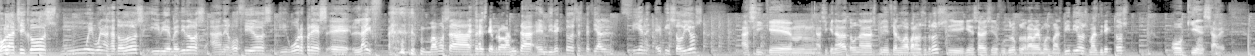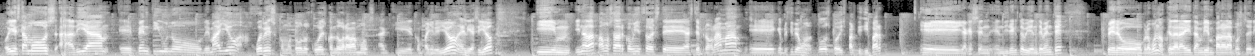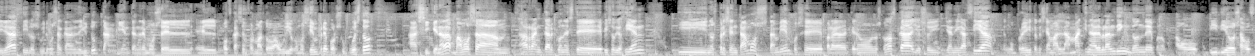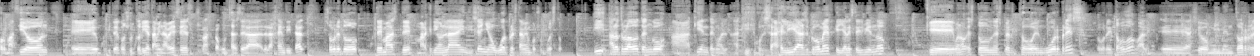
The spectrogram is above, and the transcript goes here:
Hola chicos, muy buenas a todos y bienvenidos a Negocios y WordPress eh, Live. Vamos a hacer este programita en directo, este especial 100 episodios. Así que, mm, así que nada, toda una experiencia nueva para nosotros y quién sabe si en el futuro pues, grabaremos más vídeos, más directos o quién sabe. Hoy estamos a día 21 eh, de mayo, jueves, como todos los jueves cuando grabamos aquí el compañero y yo, Elias y yo. Y, nada, vamos a dar comienzo a este, a este programa, eh, que en principio, bueno, todos podéis participar, eh, ya que es en, directo, evidentemente. Pero, pero bueno, quedará ahí también para la posteridad y lo subiremos al canal de YouTube. También tendremos el, el podcast en formato audio, como siempre, por supuesto. Así que nada, vamos a, arrancar con este episodio 100 y nos presentamos también, pues eh, para que no nos conozca, yo soy Gianni García, tengo un proyecto que se llama La Máquina del Branding, donde bueno, hago vídeos, hago formación, eh, un poquito de consultoría también a veces, pues, con las preguntas de la, de la gente y tal, sobre todo temas de marketing online, diseño, WordPress también, por supuesto. Y al otro lado tengo a quién tengo aquí, pues a Elías Gómez, que ya le estáis viendo, que bueno, es todo un experto en WordPress, sobre todo, ¿vale? Eh, ha sido mi mentor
